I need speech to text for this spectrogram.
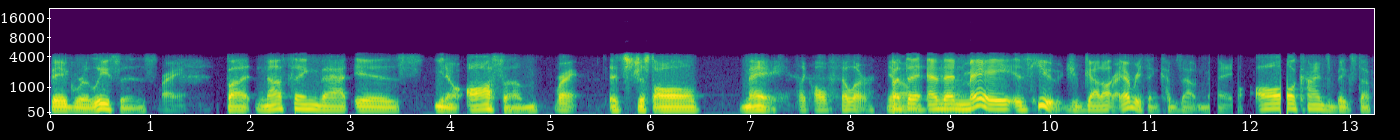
big releases, Right. but nothing that is you know awesome. Right. It's just all May. It's like all filler. you But know? then and then May is huge. You've got all, Right. everything comes out in May. All kinds of big stuff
